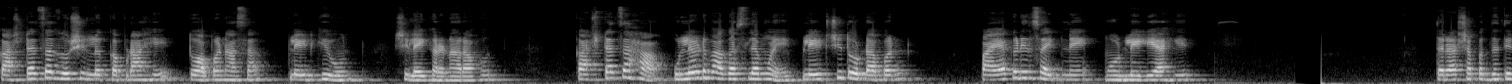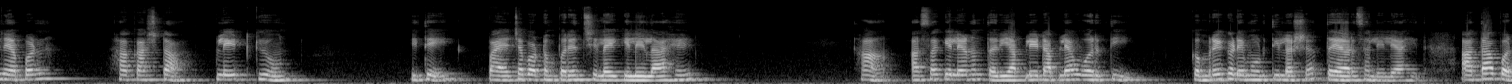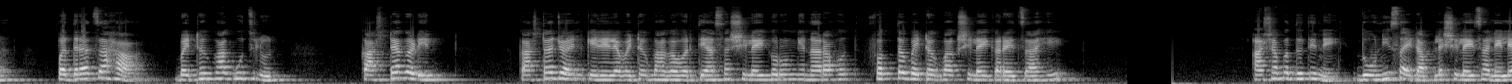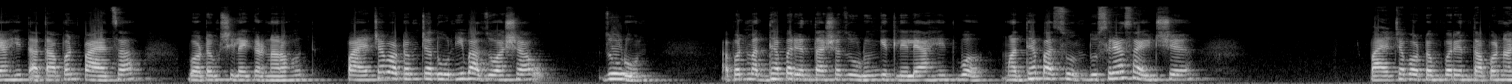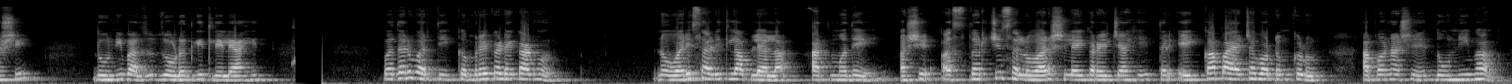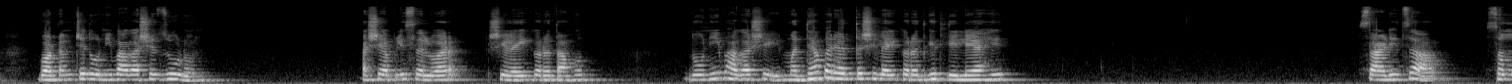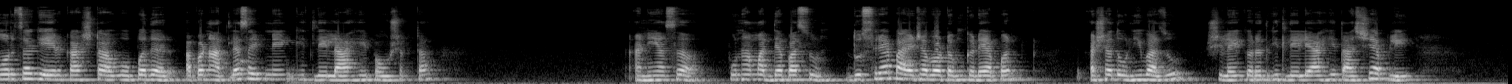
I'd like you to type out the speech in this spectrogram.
काष्टाचा जो शिल्लक कपडा आहे तो आपण असा प्लेट घेऊन शिलाई करणार आहोत. काष्टाचा हा उलट भाग असल्यामुळे प्लेटची तोंड आपण पायाकडील साईडने मोडलेली आहेत. तर अशा पद्धतीने आपण हा काष्टा प्लेट घेऊन इथे पायाच्या बॉटमपर्यंत शिलाई केलेला आहे. हां असा केल्यानंतर या प्लेट आपल्या वरती कमरेकडे मोडतील अशा तयार झालेल्या आहेत. आता आपण पदराचा हा बैठक भाग उचलून काष्ट्याकडील काष्टा जॉईन केलेल्या बैठक भागावरती असा शिलाई करून घेणार आहोत. फक्त बैठक भाग शिलाई करायचा आहे. अशा पद्धतीने दोन्ही साईड आपल्या शिलाई झालेल्या आहेत. आता आपण पायाचा बॉटम शिलाई करणार आहोत. पायाच्या बॉटमच्या दोन्ही बाजू अशा जोडून आपण मध्यापर्यंत अशा जोडून घेतलेल्या आहेत व मध्यापासून दुसऱ्या साईडच्या पायाच्या बॉटमपर्यंत आपण अशी दोन्ही बाजू जोडत घेतलेल्या आहेत. पदरवरती कमरेकडे काढून नऊवारी साडीतलं आपल्याला आतमध्ये अशी अस्तरची सलवार शिलाई करायची आहे तर एका पायाच्या बॉटमकडून आपण असे दोन्ही भाग बॉटमचे दोन्ही भाग असे जोडून अशी आपली सलवार शिलाई करत आहोत. दोन्ही भागाशी मध्यापर्यंत शिलाई करत घेतलेली आहे साडीचा समोरचा घेर काष्टा व पदर आपण आतल्या साईडने घेतलेला आहे पाहू शकता. आणि असं पुन्हा मध्यापासून दुसऱ्या पायाच्या बॉटमकडे आपण अशा दोन्ही बाजू शिलाई करत घेतलेल्या आहेत. अशी आपली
